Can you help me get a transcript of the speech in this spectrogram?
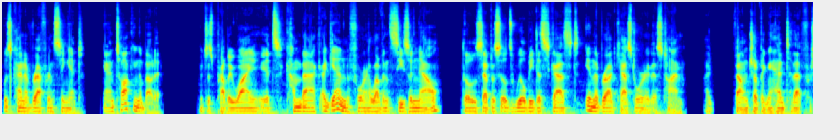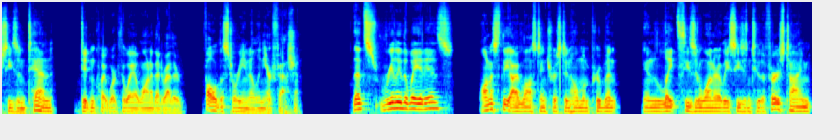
was kind of referencing it and talking about it, which is probably why it's come back again for an 11th season now. Those episodes will be discussed in the broadcast order this time. I found jumping ahead to that for season 10 didn't quite work the way I wanted. I'd rather follow the story in a linear fashion. That's really the way it is. Honestly, I lost interest in Home Improvement in late season one, early season two the first time,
